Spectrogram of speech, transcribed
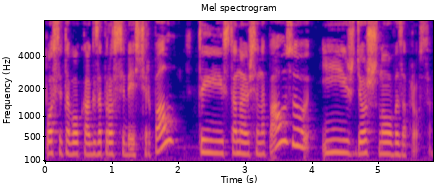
после того, как запрос себя исчерпал, ты становишься на паузу и ждешь нового запроса.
